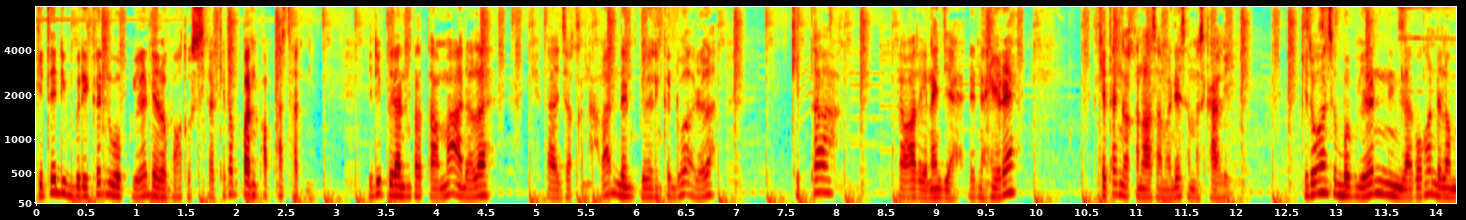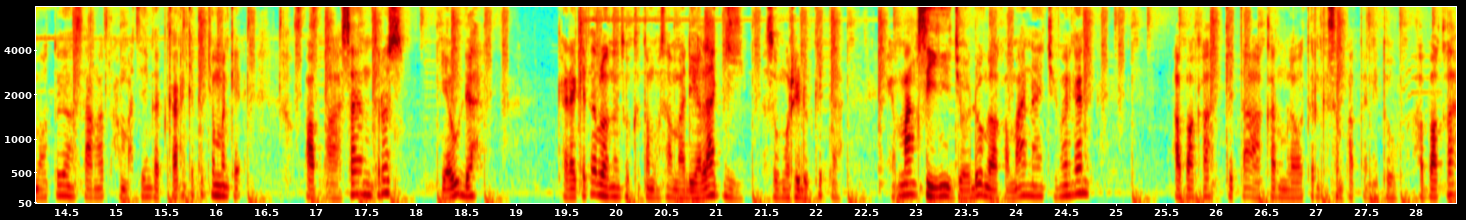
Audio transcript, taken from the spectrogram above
kita diberikan dua pilihan dalam waktu singkat. Kita bukan papasan nih. Jadi pilihan pertama adalah kita ajak kenalan dan pilihan kedua adalah kita lewatin aja. Dan akhirnya kita nggak kenal sama dia sama sekali. Itu kan sebuah pilihan yang dilakukan dalam waktu yang sangat amat singkat. Karena kita cuman kayak papasan terus ya udah karena kita belum tentu ketemu sama dia lagi seumur hidup kita. Emang sih jodoh nggak ke mana cuman kan apakah kita akan melewatkan kesempatan itu? Apakah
